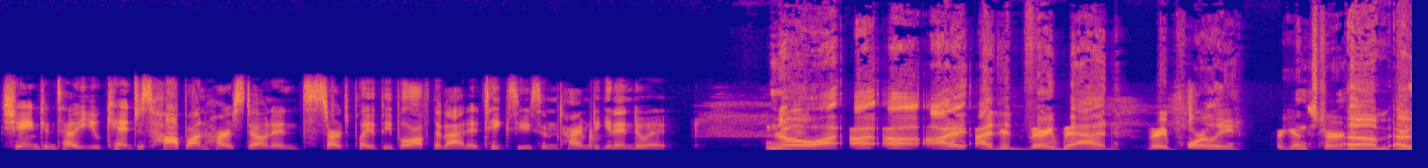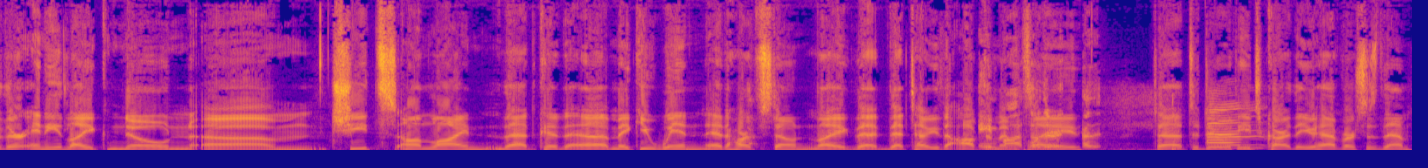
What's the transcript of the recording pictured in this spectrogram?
Shane can tell you, you can't just hop on Hearthstone and start to play with people off the bat. It takes you some time to get into it. No, I I uh, I, I did very bad, very poorly against her. Um, are there any like known um, cheats online that could uh, make you win at Hearthstone? Like that that tell you the optimum Aimbots, are play there- to, are- to do with each Um, card that you have versus them?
